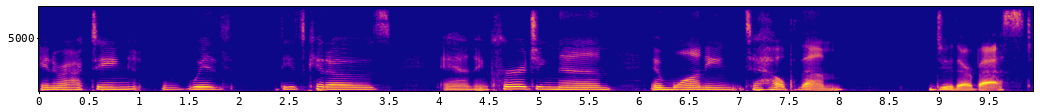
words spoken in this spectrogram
interacting with these kiddos and encouraging them and wanting to help them do their best.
